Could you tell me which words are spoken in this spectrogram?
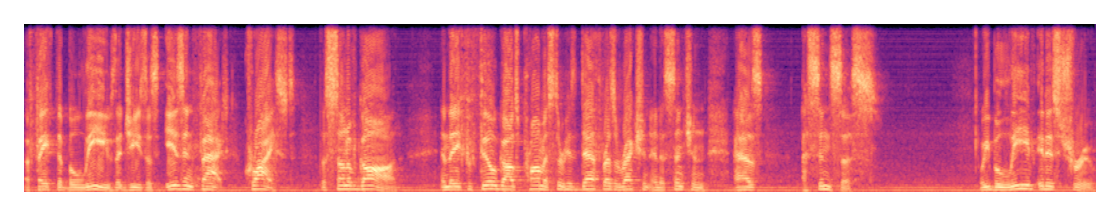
a faith that believes that Jesus is, in fact, Christ, the Son of God, and that he fulfilled God's promise through his death, resurrection, and ascension as assensus. We believe it is true.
